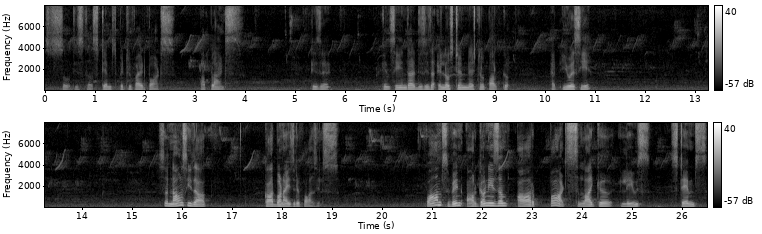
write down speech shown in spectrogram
so this is the stems petrified parts of plants it is a can see in that this is the Yellowstone National Park at USA so now see the carbonized fossils. Forms when organisms or parts like uh, leaves stems,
